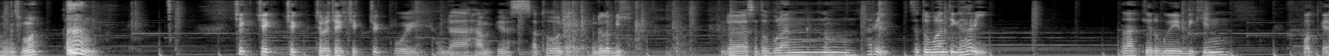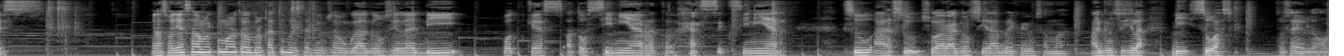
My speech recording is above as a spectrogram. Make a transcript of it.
Oke semua. cek cek cek cara cek cek cek. Woi, udah hampir satu udah udah lebih. Udah satu bulan enam hari, satu bulan tiga hari. Terakhir gue bikin podcast. Langsung aja assalamualaikum warahmatullahi wabarakatuh. Bersama gue Agung Sila di podcast atau siniar atau asik siniar su asu suara Agung Sila balik lagi bersama Agung Sila di suasu. Terus saya bilang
